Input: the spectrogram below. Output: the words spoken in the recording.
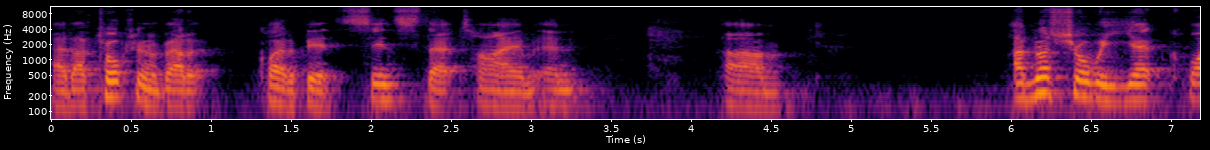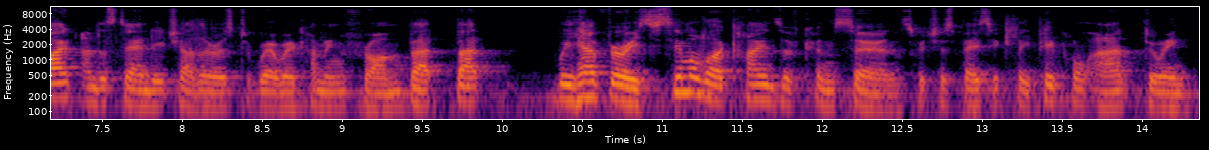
And I've talked to him about it quite a bit since that time, and um, I'm not sure we yet quite understand each other as to where we're coming from, but but we have very similar kinds of concerns, which is basically people aren't doing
